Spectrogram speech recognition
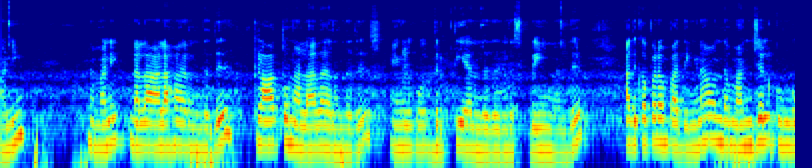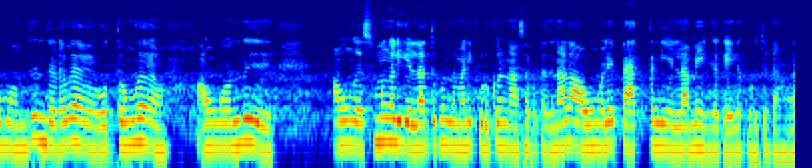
மணி. இந்த மணி நல்லா அழகாக இருந்தது. கிளாத்தும் நல்லா தான் இருந்தது. எங்களுக்கு ஒரு திருப்தியாக இருந்தது இந்த ஸ்க்ரீன் வந்து. அதுக்கப்புறம் பார்த்திங்கன்னா இந்த மஞ்சள் குங்குமம் வந்து இந்த தடவை ஒருத்தவங்க அவங்க வந்து அவங்க சுமங்கலி எல்லாத்துக்கும் இந்த மாதிரி கொடுக்கணும்னு ஆசைப்பட்டதுனால அவங்களே பேக் பண்ணி எல்லாமே எங்கள் கையில் கொடுத்துட்டாங்க.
